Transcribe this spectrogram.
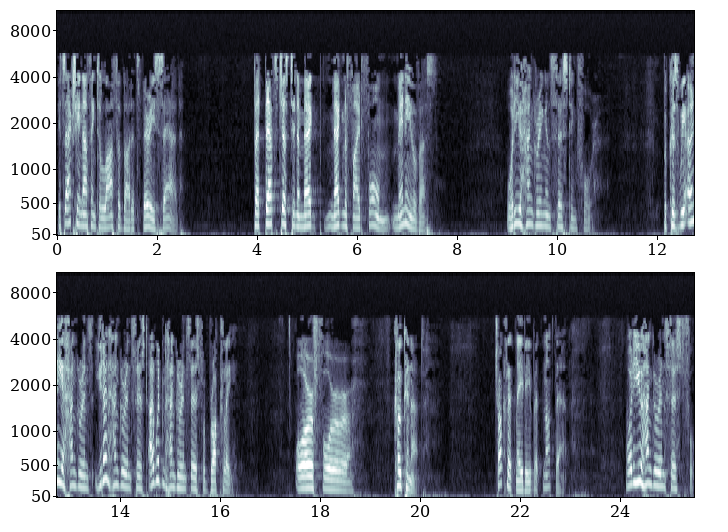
It's actually nothing to laugh about, it's very sad. But that's just in a mag- magnified form, many of us. What are you hungering and thirsting for? Because we only hunger and you don't hunger and thirst. I wouldn't hunger and thirst for broccoli or for coconut. Chocolate maybe, but not that. What do you hunger and thirst for?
